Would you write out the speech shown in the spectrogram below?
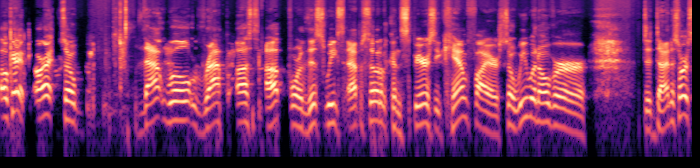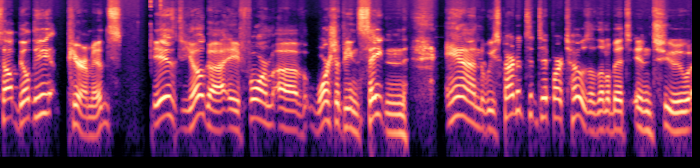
Okay, all right. So that will wrap us up for this week's episode of Conspiracy Campfire. So we went over did dinosaurs help build the pyramids? Is yoga a form of worshiping Satan? And we started to dip our toes a little bit into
